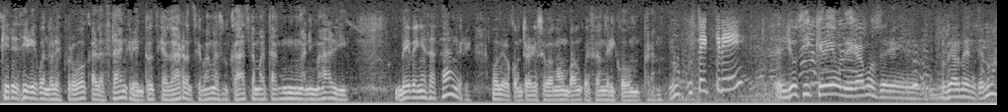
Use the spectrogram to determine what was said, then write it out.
Quiere decir que cuando les provoca la sangre, entonces agarran, se van a su casa, matan un animal y beben esa sangre. O de lo contrario, se van a un banco de sangre y compran. ¿Usted cree? Eh, yo sí creo, digamos, eh, realmente, ¿no?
